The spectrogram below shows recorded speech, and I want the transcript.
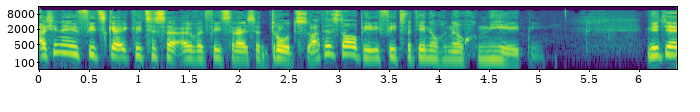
As jy na jou fiets kyk, fiets is 'n ou wat fietsry se trots. Wat is daar op hierdie fiets wat jy nog nog nie het nie? Weet jy,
